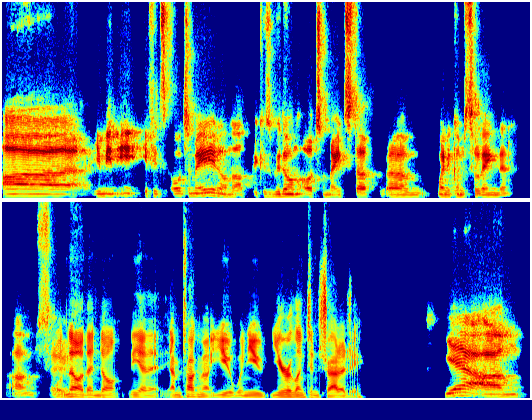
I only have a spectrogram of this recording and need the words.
Uh, you mean if it's automated or not? Because we don't automate stuff um, when it comes to LinkedIn. Um, so well, no, then don't. Yeah, I'm talking about you when you your LinkedIn strategy. Yeah, um,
